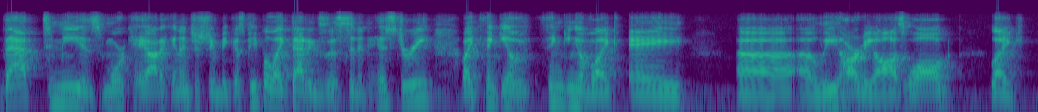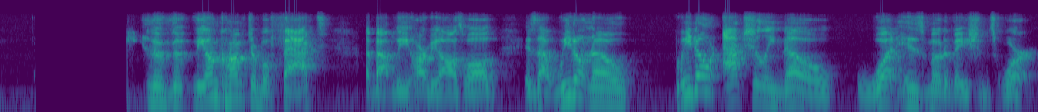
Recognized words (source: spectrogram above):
that to me is more chaotic and interesting because people like that existed in history. Like thinking of thinking of like a uh a lee harvey oswald like the the, the uncomfortable fact about lee harvey oswald is that we don't know we don't actually know what his motivations were.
